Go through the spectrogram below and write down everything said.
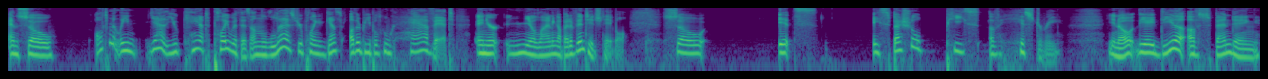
And so ultimately, yeah, you can't play with this unless you're playing against other people who have it and you're, you know, lining up at a vintage table. So it's a special piece of history. You know, the idea of spending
